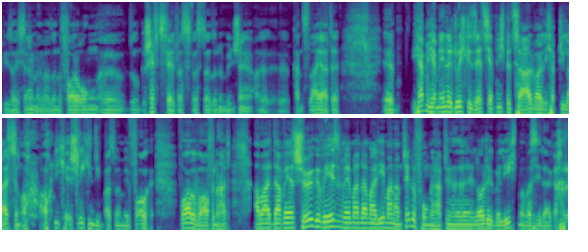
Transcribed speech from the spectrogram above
wie soll ich sagen, das war so eine Forderung, äh, so ein Geschäftsfeld, was, was da so eine Münchner äh, Kanzlei hatte. Äh, ich habe mich am Ende durchgesetzt, ich habe nicht bezahlt, weil ich habe die Leistung auch, auch nicht erschlichen, die, was man mir vor, vorgeworfen hat. Aber da wäre es schön gewesen, wenn man da mal jemanden am Telefon gehabt hätte Leute, überlegt mal, was ihr da gerade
